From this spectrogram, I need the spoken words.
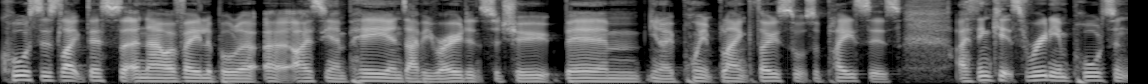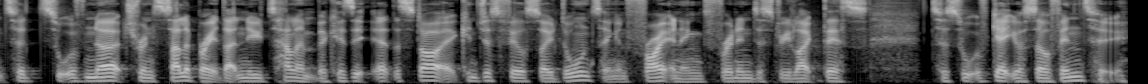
courses like this that are now available at, at ICMP and Abbey Road Institute, BIMM, you know Point Blank, those sorts of places. I think it's really important to sort of nurture and celebrate that new talent because it, at the start it can just feel so daunting and frightening for an industry like this to sort of get yourself into.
